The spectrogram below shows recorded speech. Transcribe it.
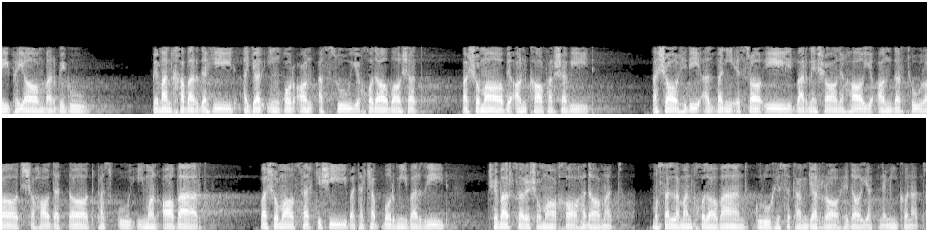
ای پیامبر بگو به من خبر دهید اگر این قرآن از سوی خدا باشد و شما به آن کافر شوید و شاهدی از بنی اسرائیل بر نشانه های آن در تورات شهادت داد پس او ایمان آورد و شما سرکشی و تکبر میورزید چه بر سر شما خواهد آمد؟ مسلما خداوند گروه ستمگر را هدایت نمی کند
